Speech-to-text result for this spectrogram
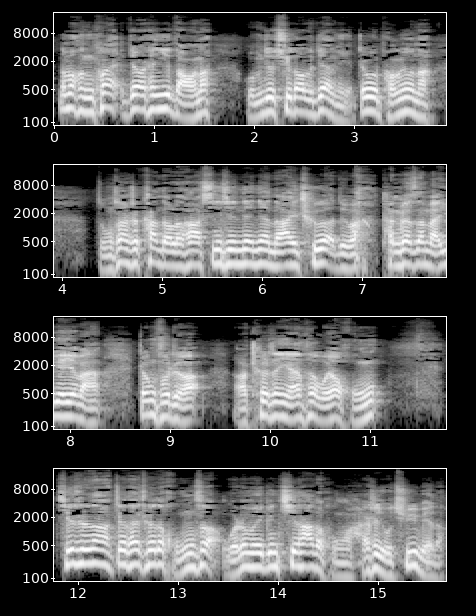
那么很快，第二天一早呢，我们就去到了店里。这位朋友呢，总算是看到了他心心念念的爱车，对吧？坦克三百越野版征服者啊，车身颜色我要红。其实呢，这台车的红色，我认为跟其他的红啊还是有区别的。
